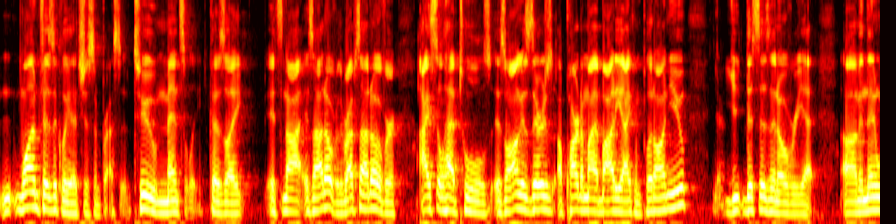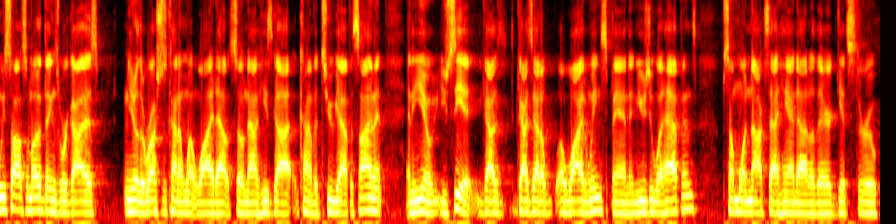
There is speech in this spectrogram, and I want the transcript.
one physically that's just impressive. Two mentally because like it's not it's not over. The rep's not over. I still have tools. As long as there's a part of my body I can put on you, yeah. you this isn't over yet. Um, and then we saw some other things where guys. You know the rushes kind of went wide out, so now he's got kind of a two gap assignment, and you know you see it. Guys, guys got a, a wide wingspan, and usually what happens, someone knocks that hand out of there, gets through,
